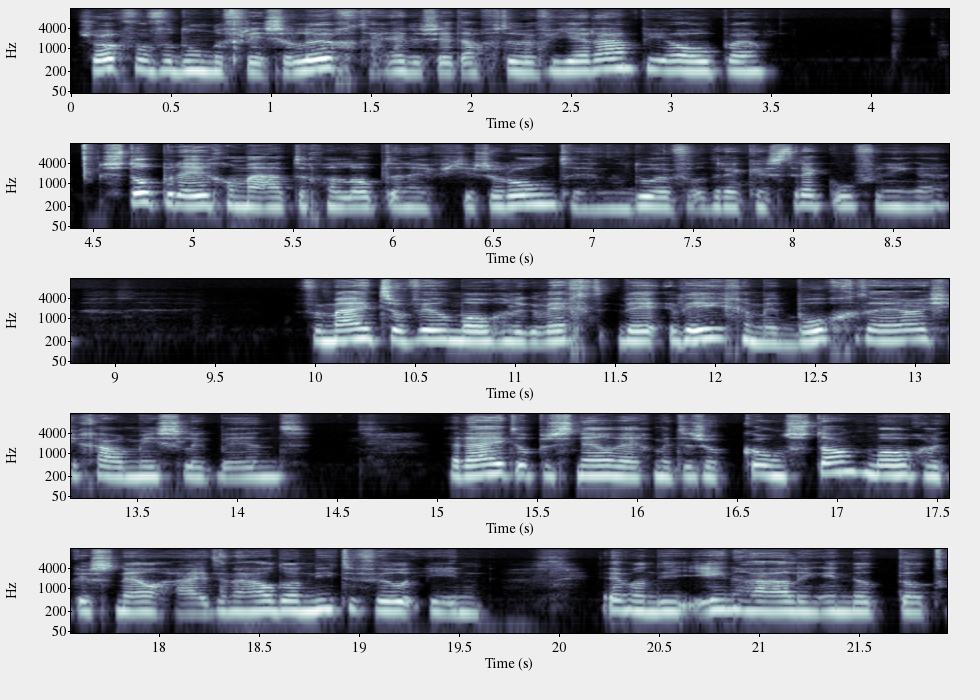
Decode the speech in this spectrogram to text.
Zorg voor voldoende frisse lucht. Hè, dus zet af en toe even je raampje open. Stop regelmatig en loop dan eventjes rond. En doe even wat rek- en strekoefeningen. Vermijd zoveel mogelijk weg, wegen met bochten als je gauw misselijk bent. Rijd op een snelweg met een zo constant mogelijke snelheid en haal dan niet te veel in. Want die inhaling in dat, dat,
